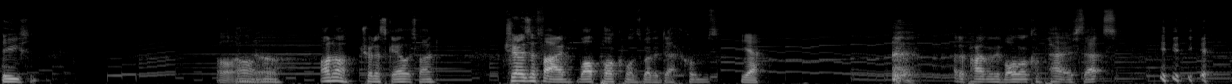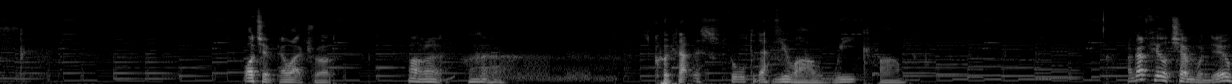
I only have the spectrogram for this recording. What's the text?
Decent. Oh, Oh no. no. Oh no, trainer scale, it's fine. Trainers are fine, while Pokemon's where the death comes. Yeah. And apparently they've all got competitive sets. Watch him, Electrode. Oh right. It's quick attack this fool to death. you are weak, fam. I'm gonna feel Chenwenyu.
